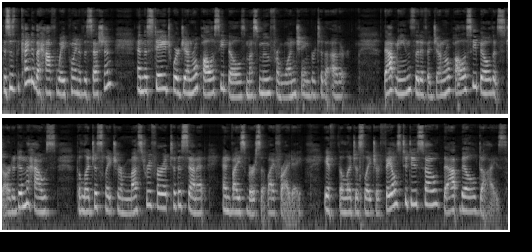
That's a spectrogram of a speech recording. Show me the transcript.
This is the kind of the halfway point of the session and the stage where general policy bills must move from one chamber to the other. That means that if a general policy bill that started in the House, the legislature must refer it to the Senate and vice versa by Friday. If the legislature fails to do so, that bill dies.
